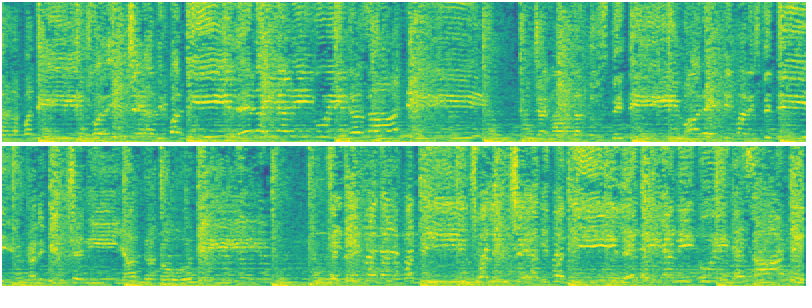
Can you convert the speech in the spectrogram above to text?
దళపతి జ్వలించే అధిపతి లేదయ్య నీకు ఇక సాటి జనాల దుస్థితి మారేటి పరిస్థితి కనిపించని యాత్రతోటి. దళపతి జ్వలించే అధిపతి నీకు ఇక సాటి.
